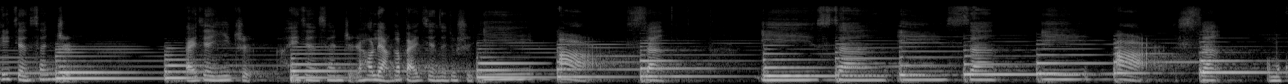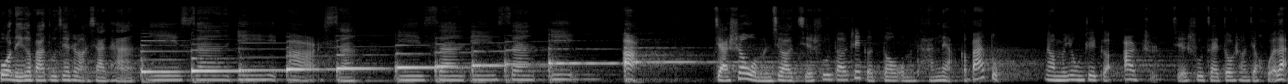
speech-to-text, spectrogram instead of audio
黑键三指，白键一指，黑键三指，然后两个白键，那就是一二三，一三一三一二三。我们过了一个八度，接着往下弹，一三一二三，一三一三一二。假设我们就要结束到这个哆，我们弹两个八度，那我们用这个二指结束在哆上就回来，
